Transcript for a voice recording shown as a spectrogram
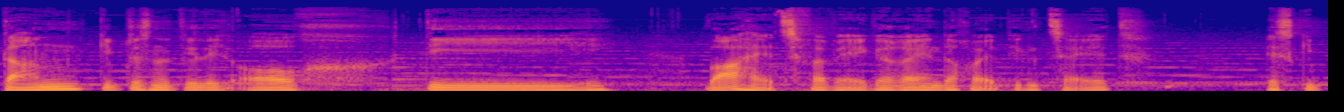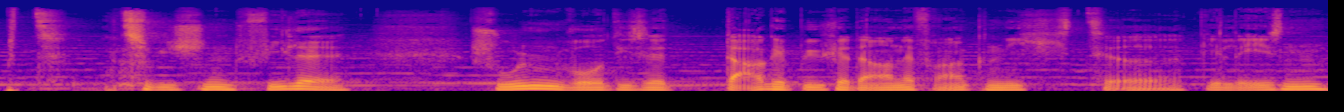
dann gibt es natürlich auch die Wahrheitsverweigerer in der heutigen Zeit, es gibt inzwischen viele Schulen, wo diese Tagebücher der Anne Frank nicht äh, gelesen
